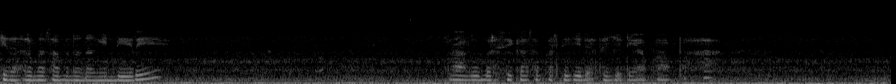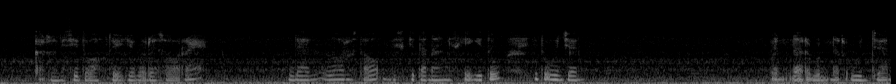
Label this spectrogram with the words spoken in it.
Kita sama-sama nenangin diri. Lalu bersikap seperti tidak terjadi apa-apa. Karena di situ waktunya juga udah sore. Dan lo harus tahu abis kita nangis kayak gitu itu hujan benar-benar hujan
